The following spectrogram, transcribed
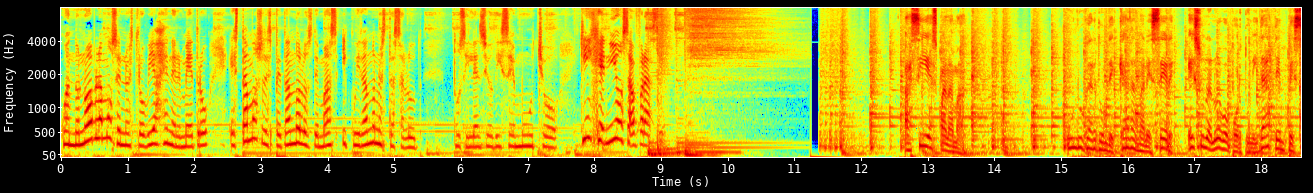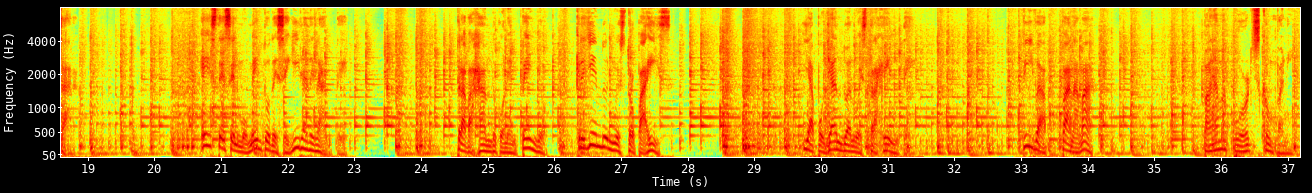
Cuando no hablamos en nuestro viaje en el metro, estamos respetando a los demás y cuidando nuestra salud. Tu silencio dice mucho. ¡Qué ingeniosa frase! Así es Panamá. Un lugar donde cada amanecer es una nueva oportunidad de empezar. Este es el momento de seguir adelante. Trabajando con empeño, creyendo en nuestro país y apoyando a nuestra gente. ¡Viva Panamá! Panama Ports Company.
